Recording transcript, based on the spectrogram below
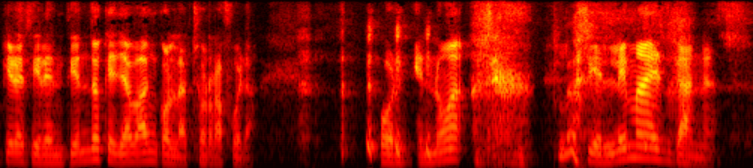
quiero decir, entiendo que ya van con la chorra fuera. Porque no. ha- o sea, si el lema es ganas,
